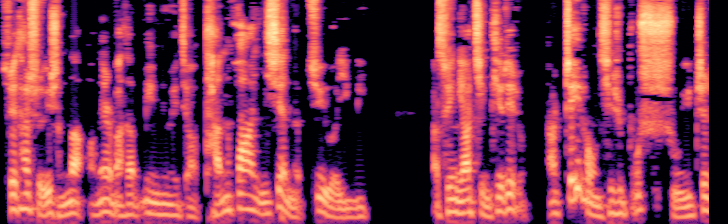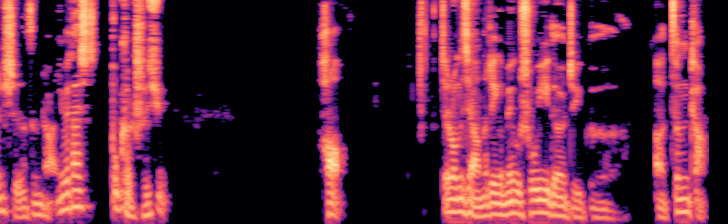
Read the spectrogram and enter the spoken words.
所以它属于什么呢？奥内尔把它命名为叫昙花一现的巨额盈利。啊，所以你要警惕这种啊，这种其实不属于真实的增长，因为它不可持续。好，这是我们讲的这个每股收益的这个啊增长。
